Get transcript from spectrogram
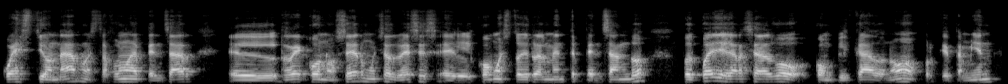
cuestionar nuestra forma de pensar, el reconocer muchas veces el cómo estoy realmente pensando, pues puede llegar a ser algo complicado, ¿no? Porque también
